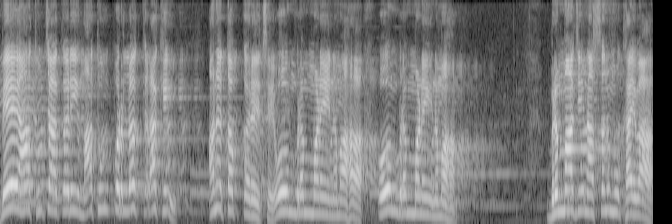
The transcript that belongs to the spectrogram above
બે હાથ ઊંચા કરી, માથું ઉપર લખ રાખી અને તપ કરે છે. ઓમ બ્રહ્મણે નમઃ, ઓમ બ્રહ્મણે નમઃ. બ્રહ્માજીના સન્મુખ આવ્યા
